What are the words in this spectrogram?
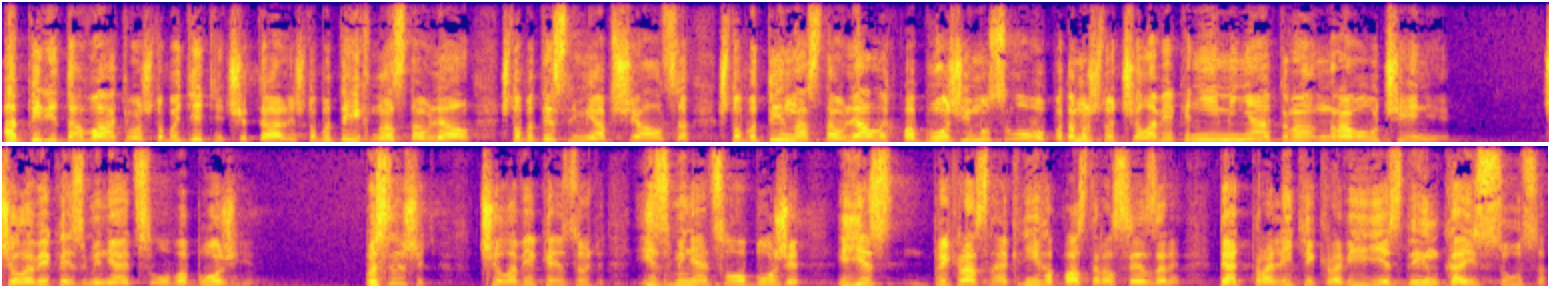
а передавать его, чтобы дети читали, чтобы ты их наставлял, чтобы ты с ними общался, чтобы ты наставлял их по Божьему Слову. Потому что человека не меняют нравоучение. Человека изменяет Слово Божье. Вы слышите? Человека изменяет Слово Божье. И есть прекрасная книга пастора Цезаря. Пять пролитий крови есть ДНК Иисуса.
